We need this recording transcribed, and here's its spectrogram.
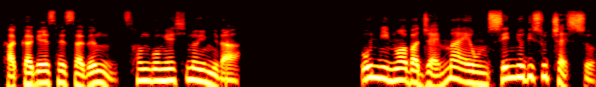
각각의 새싹은 성공의 신호입니다. Ogni nuova gemma è un segno di successo.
